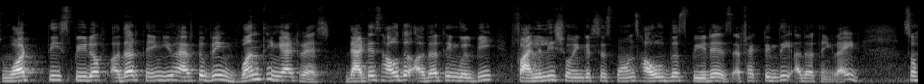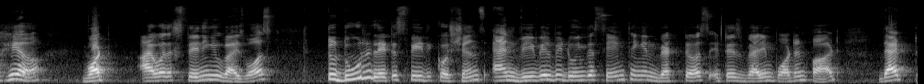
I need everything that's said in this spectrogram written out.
what the speed of other thing, you have to bring one thing at rest. That is how the other thing will be finally showing its response, how the speed is affecting the other thing, right? So here, what I was explaining you guys was to do relative speed questions and we will be doing the same thing in vectors. It is very important part that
